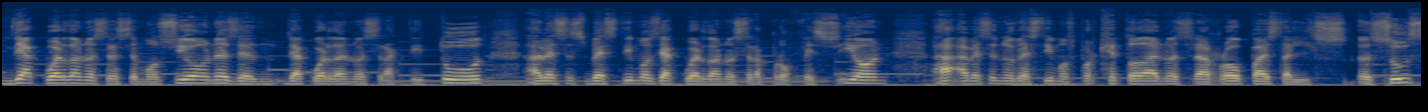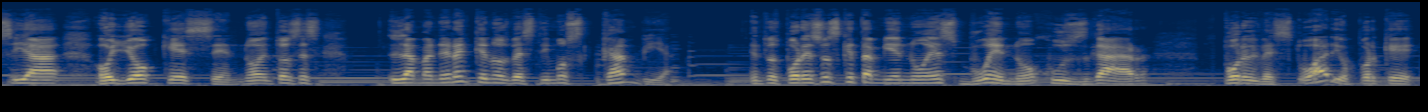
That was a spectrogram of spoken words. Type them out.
de acuerdo a nuestras emociones, de, acuerdo a nuestra actitud, a veces vestimos de acuerdo a nuestra profesión, a, veces nos vestimos porque toda nuestra ropa está sucia o yo qué sé, ¿no? Entonces, la manera en que nos vestimos cambia. Entonces, por eso es que también no es bueno juzgar por el vestuario, porque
